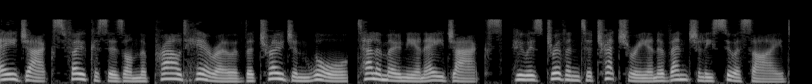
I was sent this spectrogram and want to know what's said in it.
Ajax focuses on the proud hero of the Trojan War, Telamonian Ajax, who is driven to treachery and eventually suicide.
